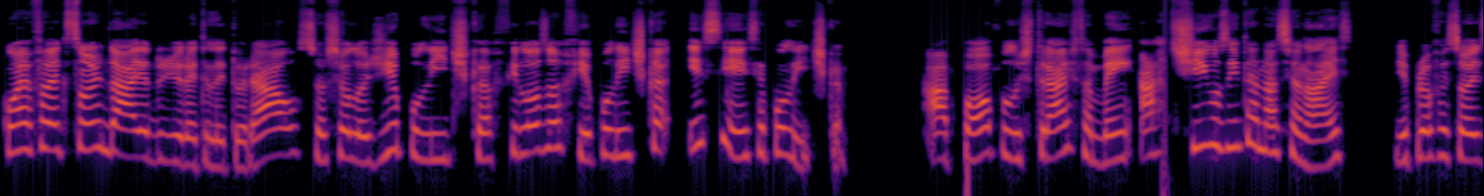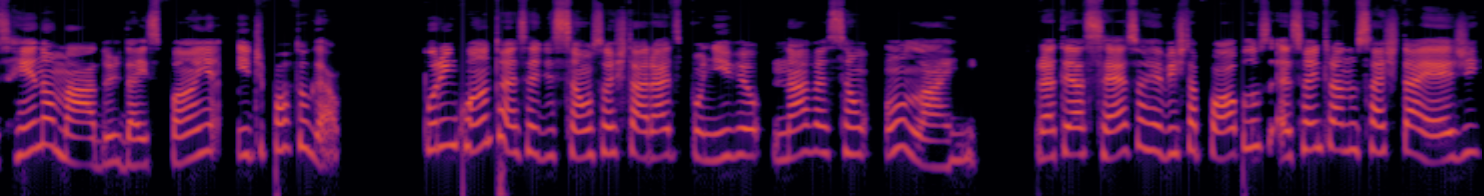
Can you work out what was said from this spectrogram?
com reflexões da área do direito eleitoral, sociologia política, filosofia política e ciência política. A Populus traz também artigos internacionais de professores renomados da Espanha e de Portugal. Por enquanto, essa edição só estará disponível na versão online. Para ter acesso à revista Populus, é só entrar no site da EGE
